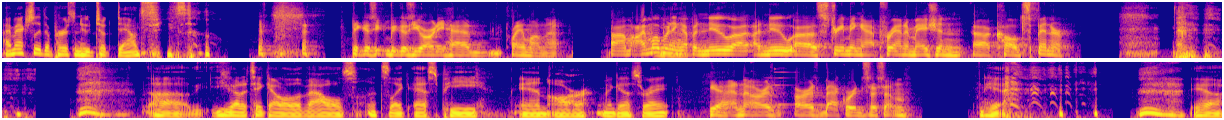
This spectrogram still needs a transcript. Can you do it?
I'm actually the person who took down Seeso. because you, because you already had claim on that. Um, I'm opening Yeah. up a new uh, a new uh, streaming app for animation uh, called Spinner. Uh, you got to take out all the vowels. It's like S P and R, I guess, right? Yeah, and the R is, R is backwards or something. Yeah. yeah.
